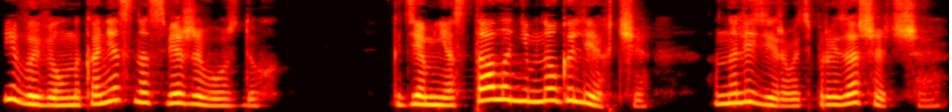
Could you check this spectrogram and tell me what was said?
и вывел, наконец, на свежий воздух, где мне стало немного легче анализировать произошедшее.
